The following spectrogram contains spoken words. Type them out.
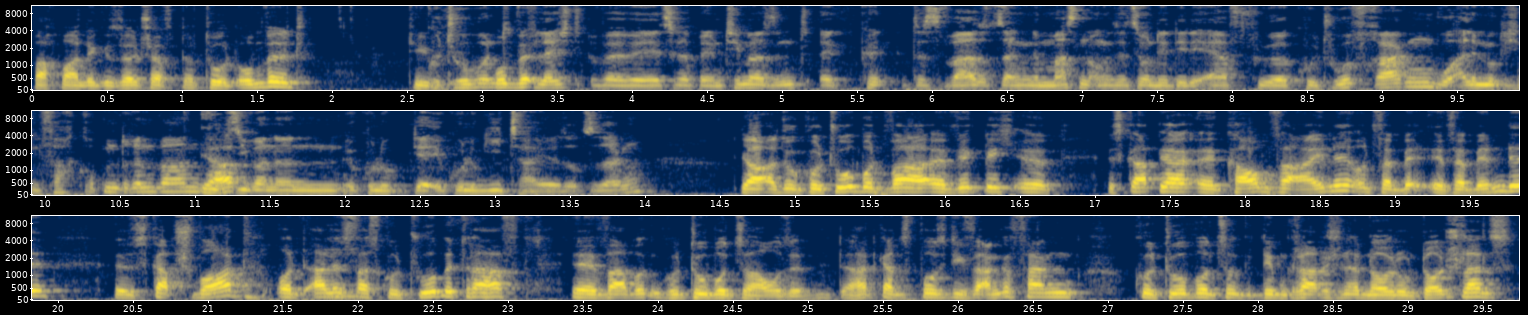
mach mal eine Gesellschaft Natur und Umwelt. Die Kulturbund Umwelt vielleicht, weil wir jetzt gerade bei dem Thema sind, äh, das war sozusagen eine Massenorganisation der DDR für Kulturfragen, wo alle möglichen Fachgruppen drin waren. Ja. Und Sie waren dann Ökolo der Ökologieteil sozusagen. Ja, also Kulturbund war äh, wirklich, äh, es gab ja äh, kaum Vereine und äh, Verbände. Es gab Sport und alles, was Kultur betraf, äh, war im Kulturbund zu Hause. Da hat ganz positiv angefangen. Kulturbund zur demokratischen Erneuerung Deutschlands.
